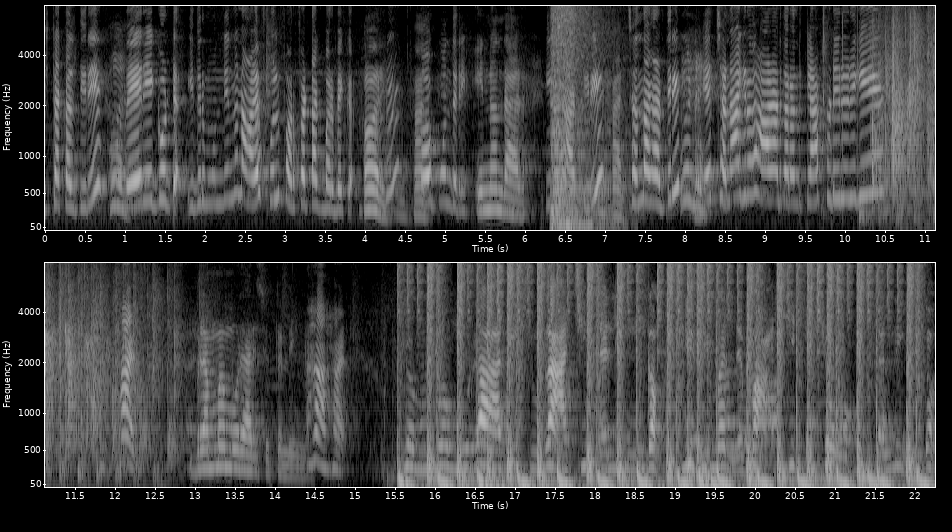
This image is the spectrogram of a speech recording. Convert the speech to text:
ಇಷ್ಟ ಕಲ್ತೀರಿ? ವೆರಿ ಗುಡ್ ಇದ್ರ ಮುಂದಿಂದ ನಾಳೆ ಫುಲ್ ಪರ್ಫೆಕ್ಟ್ ಆಗಿ ಬರ್ಬೇಕು. ಹೋಗ್ ಮುಂದ್ರಿ ಇನ್ನೊಂದ್ ಹಾಡು. ಇನ್ನೊಂದು ಹಾಡ್ತೀರಿ? ಚಂದಾಗ್ ಹಾಡ್ತೀರಿ? ಏ ಚೆನ್ನಾಗಿರೋದು ಹಾಡು ಹಾಡ್ತಾರ ಅಂತ ಕ್ಲಾಪ್ ಹೊಡೀರಿ ಹಾಡ್. ಬ್ರಹ್ಮ ಮುರಾರಿ ಸುತ್ತಲಿಂಗ ಹಾ ಹಾಡ್ ಲಿಂಗಂ ನಿರ್ಮಲ ಭಾಷಿತ ಶೋಭಿತ ಲಿಂಗಂ.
